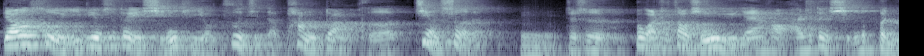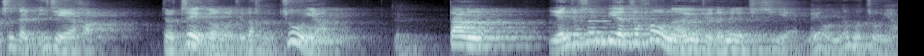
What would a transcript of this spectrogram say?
雕塑一定是对形体有自己的判断和建设的。嗯，就是不管是造型语言也好，还是对形的本质的理解也好，就这个我觉得很重要。对。但研究生毕业之后呢，又觉得那个其实也没有那么重要。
